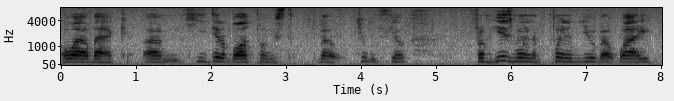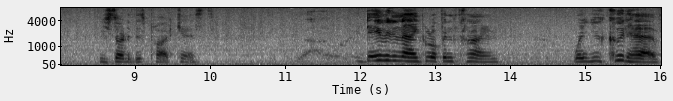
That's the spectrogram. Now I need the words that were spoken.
a while back, um, he did a blog post about two weeks ago from his point of, point of view about why we started this podcast. David and I grew up in a time where you could have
